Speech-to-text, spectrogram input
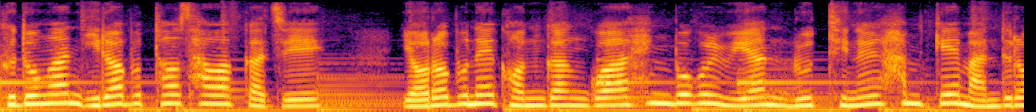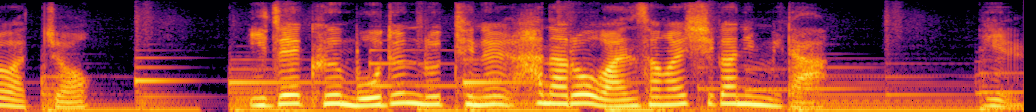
그동안 1화부터 4화까지 여러분의 건강과 행복을 위한 루틴을 함께 만들어 왔죠. 이제 그 모든 루틴을 하나로 완성할 시간입니다. 1.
